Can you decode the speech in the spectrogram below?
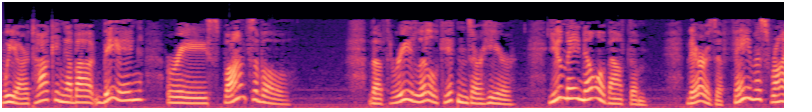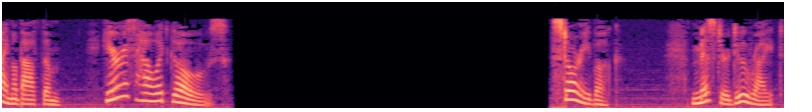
we are talking about being responsible. The three little kittens are here. You may know about them. There is a famous rhyme about them. Here is how it goes. Storybook Mr. Do-Right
